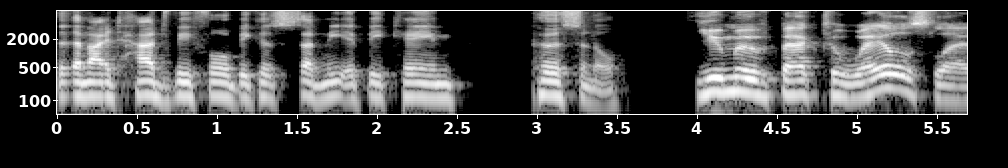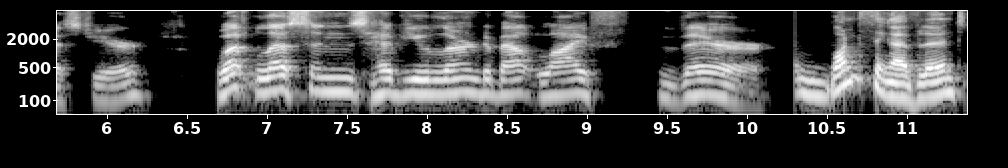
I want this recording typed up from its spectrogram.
than I'd had before because suddenly it became personal. You moved back to Wales last year. What lessons have you learned about life there? One thing I've learned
